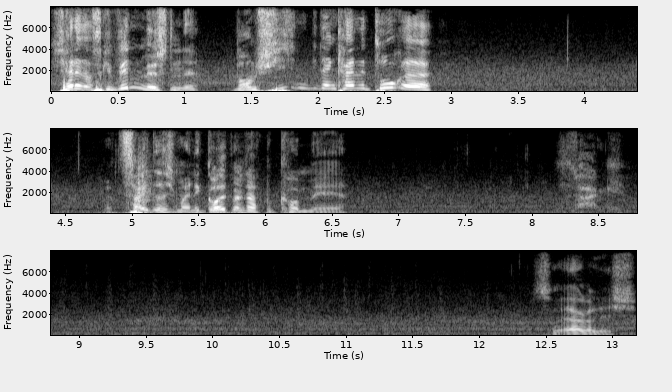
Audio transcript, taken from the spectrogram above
Ich hätte das gewinnen müssen. Warum schießen die denn keine Tore? Zeit, dass ich meine Goldmannschaft bekomme, ey. Fuck. So ärgerlich.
